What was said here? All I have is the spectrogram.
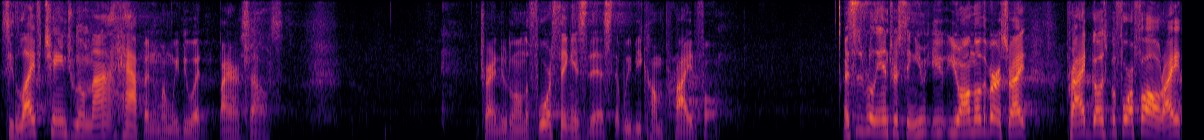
See, life change will not happen when we do it by ourselves. Try and do it alone. The fourth thing is this that we become prideful. This is really interesting. You, you, you all know the verse, right? Pride goes before a fall, right?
